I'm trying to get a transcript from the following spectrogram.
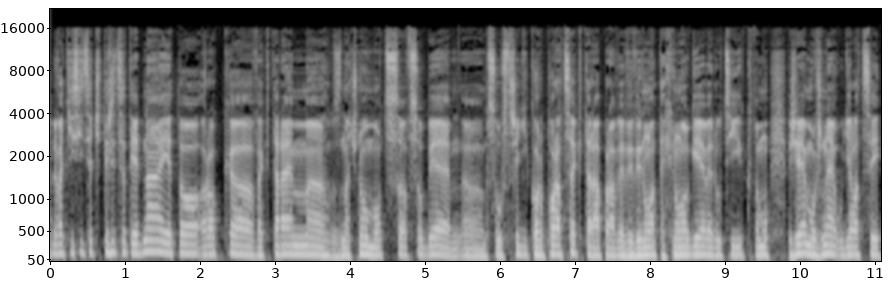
2041, je to rok, ve kterém značnou moc v sobě eh, soustředí korporace, která právě vyvinula technologie vedoucí k tomu, že je možné udělat si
